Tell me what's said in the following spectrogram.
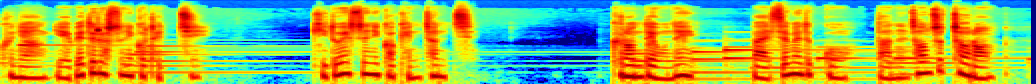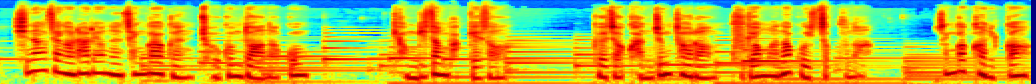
그냥 예배 드렸으니까 됐지. 기도했으니까 괜찮지. 그런데 오늘 말씀을 듣고 나는 선수처럼 신앙생활 하려는 생각은 조금도 안 하고 경기장 밖에서 그저 관중처럼 구경만 하고 있었구나 생각하니까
